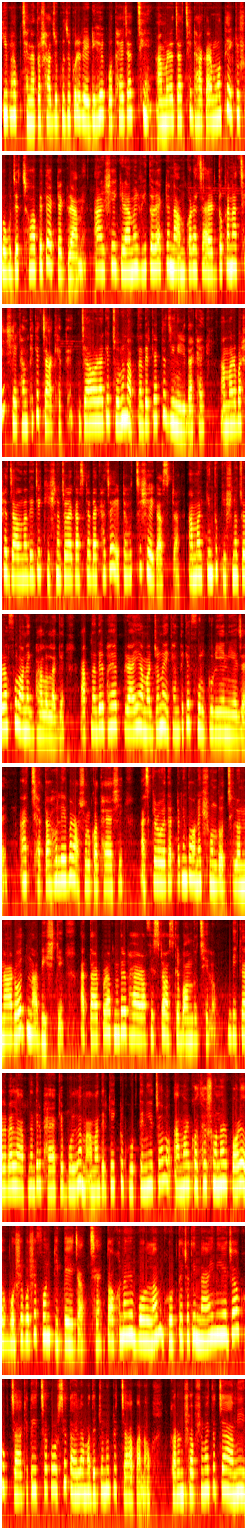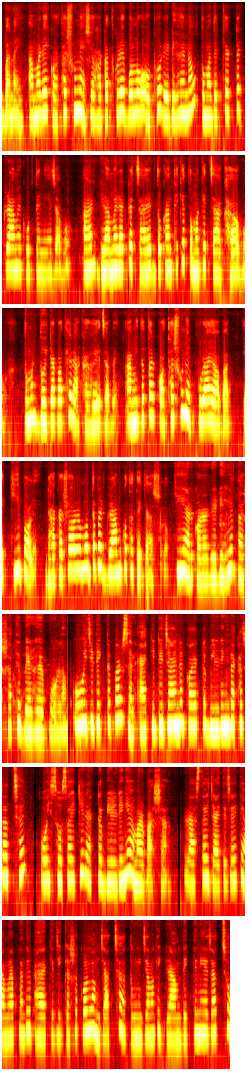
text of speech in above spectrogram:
কি ভাবছেন? এত সাজুগুজু করে রেডি হয়ে কোথায় যাচ্ছি? আমরা যাচ্ছি ঢাকার মধ্যে একটু সবুজের ছোঁয়া পেতে একটা গ্রামে। আর সেই গ্রামের ভিতরে একটা নামকরা চায়ের দোকান আছে, সেখান থেকে চা খেতে। যাওয়ার আগে চলুন আপনাদেরকে একটা জিনিস দেখাই। আমার বাসায় জালনা দিয়ে যে কৃষ্ণচূড়া গাছটা দেখা যায়, এটা হচ্ছে সেই গাছটা। আমার কিন্তু কৃষ্ণচূড়া ফুল অনেক ভালো লাগে। আপনাদের ভাইয়ের প্রায় আমার জন্য এখান থেকে ফুল কুড়িয়ে নিয়ে যায়। আচ্ছা তাহলে এবার আসল কথায় আসি। আজকের ওয়েদারটা কিন্তু অনেক সুন্দর ছিল, না রোদ, না বৃষ্টি। আর তারপর আপনাদের ভাইয়ার অফিসটাও আজকে বন্ধ ছিল। বিকালবেলা আপনাদের ভাইয়াকে বললাম, আমাদেরকে একটু ঘুরতে নিয়ে চলো। আমার কথা শোনার পরেও বসে বসে ফোন টিপেই যাচ্ছে। তখন আমি বললাম, ঘুরতে যদি নাই নিয়ে যাও, খুব চা খেতে ইচ্ছা করছে, তাহলে আমাদের জন্য একটু চা বানাও। কারণ সব সময় তো চা আমিই বানাই। আমার এই কথা শুনে সে হঠাৎ করে বলল, ওঠো, রেডি হয়ে নাও, তোমাদেরকে একটা গ্রামে ঘুরতে নিয়ে যাব। আর গ্রামের একটা চায়ের দোকান থেকে তোমাকে চা খাওয়াবো। তোমার দুইটা কথায় রাখা হয়ে যাবে। আমি তো তার কথা শুনে পুরাই অবাক। এ কি বলে? ঢাকা শহরের মধ্যে আবার গ্রাম কোথা থেকে আসলো? কি আর করা রেডি হয়ে তার সাথে বের হয়ে পড়লাম। ওই যে দেখতে পারছেন, একই ডিজাইনের কয়েকটা বিল্ডিং দেখা যাচ্ছে। ওই সোসাইটির একটা বিল্ডিং এ আমার বাসা। রাস্তায় যাইতে যাইতে আমি আপনাদের ভাইয়াকে জিজ্ঞাসা করলাম, যে আচ্ছা তুমি যে আমাকে গ্রাম দেখতে নিয়ে যাচ্ছ,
